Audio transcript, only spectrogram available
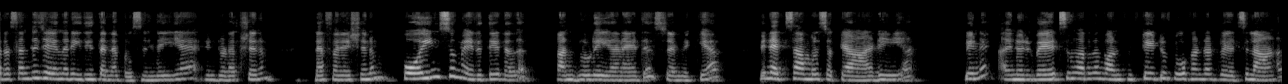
പ്രസന്റ് ചെയ്യുന്ന രീതിയിൽ തന്നെ പ്രസന്റ് ചെയ്യുക ഇൻട്രൊഡക്ഷനും ഡെഫിനേഷനും പോയിന്റ്സും എഴുതിയിട്ട് അത് കൺക്ലൂഡ് ചെയ്യാനായിട്ട് ശ്രമിക്കുക. പിന്നെ എക്സാമ്പിൾസ് ഒക്കെ ആഡ് ചെയ്യുക. പിന്നെ അതിനൊരു വേർഡ്സ് എന്ന് പറഞ്ഞാൽ one fifty to two hundred വേർഡ്സിലാണ്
